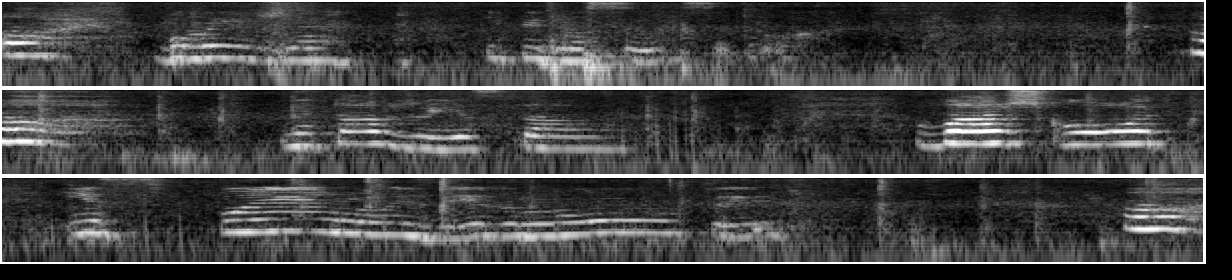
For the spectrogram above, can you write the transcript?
Ой, бо ми вже і підносилися Ох, не та вже я стала. Важко от і спину зігнути. Ох,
